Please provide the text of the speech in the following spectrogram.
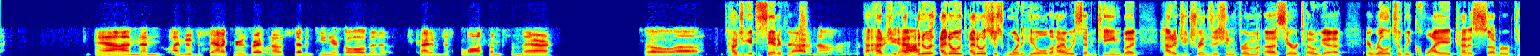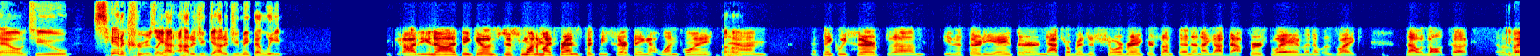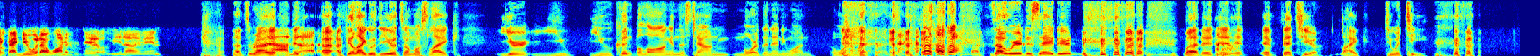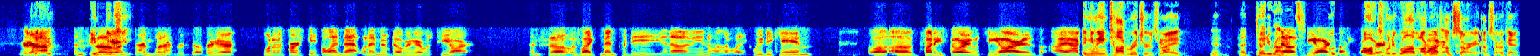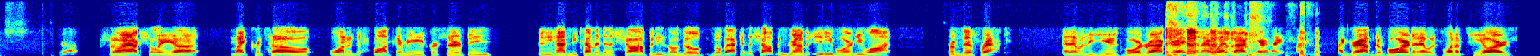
and then I moved to Santa Cruz right when I was 17 years old and it kind of just blossomed from there. So uh, How'd you get to Santa Cruz? I don't know. How, how did you? How, Huh? I know. I know. I know. It's just one hill, the Highway 17. But how did you transition from uh, Saratoga, a relatively quiet kind of suburb town, to Santa Cruz? Like, how, how did you? How did you make that leap? God, you know, I think it was just one of my friends took me surfing at one point, Uh-huh. and I think we surfed um, either 38th or Natural Bridges shore break or something, and I got that first wave, and it was like that was all it took. It was Yeah. like I knew what I wanted to do. You know what I mean? That's right. And, uh, I I feel like with you, it's almost like you're you you couldn't belong in this town more than anyone. One of my friends. Is that weird to say, dude? but it, it it it fits you like to a T. Yeah. And so gives you- I'm, when I moved over here, one of the first people I met when I moved over here was TR, and so it was like meant to be. You know what I mean? When, Like we became. Uh, a funny story with TR is I actually. And you mean Todd Richards, right? Uh, Tony no TR Oh, Tony oh, Tony Rob. Roberts. I'm sorry. I'm sorry. Okay. So I actually, uh, Mike Croteau wanted to sponsor me for surfing, and he had me come into the shop, and he's all go go back in the shop and grab any board you want from this rack, and it was a used board rack, right? and I went back there and I, I I grabbed a board, and it was one of TR's.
